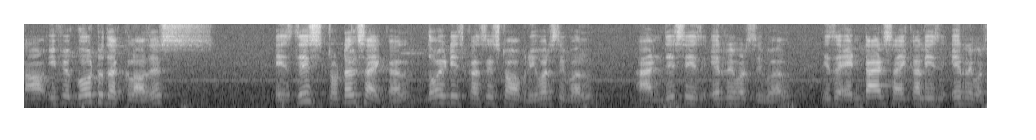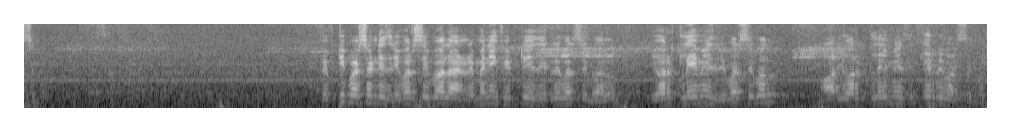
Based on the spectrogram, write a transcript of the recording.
Now if you go to the Clausius, is this total cycle, though it is consist of reversible, and this is irreversible is the entire cycle is irreversible 50% is reversible and remaining 50 is irreversible your claim is reversible or your claim is irreversible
